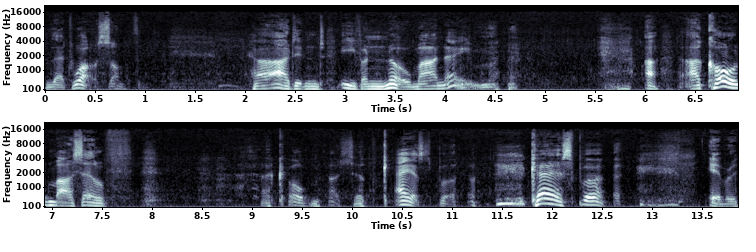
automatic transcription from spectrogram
That was something. I didn't even know my name. I, I called myself. I called myself Caspar. Caspar. Every,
